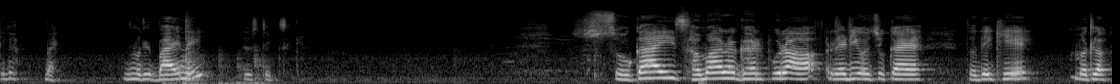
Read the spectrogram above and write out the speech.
ठीक है बाय मतलब बाय नहीं जस्ट एक सेकेंड सो so गाइस हमारा घर पूरा रेडी हो चुका है। तो देखिए मतलब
